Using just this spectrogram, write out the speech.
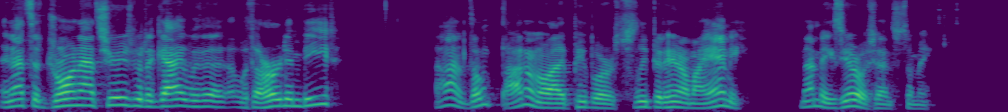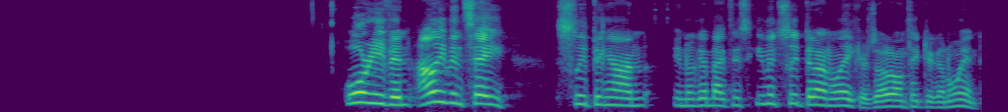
And that's a drawn out series with a guy with a with a hurt Embiid? I don't I don't know why people are sleeping here on Miami. That makes zero sense to me. Or even I'll even say sleeping on you know getting back to this even sleeping on the Lakers. I don't think they're gonna win.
